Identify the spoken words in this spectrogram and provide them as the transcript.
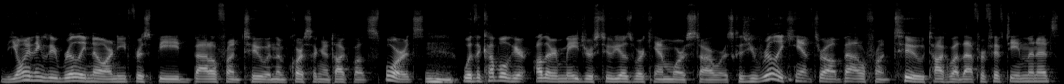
the only things we really know are Need for Speed, Battlefront 2, and then of course they're going to talk about sports Mhm. with a couple of your other major studios working on more Star Wars because you really can't throw out Battlefront 2, talk about that for 15 minutes,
